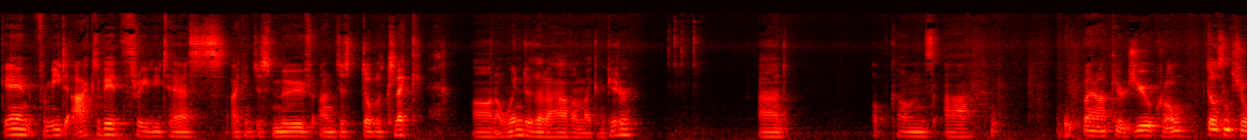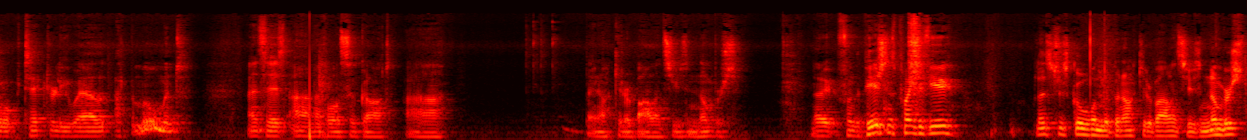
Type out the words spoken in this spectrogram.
again, for me to activate the 3D tests, I can just move and just double click on a window that I have on my computer and up comes a binocular duochrome. Doesn't show up particularly well at the moment and says, and I've also got a binocular balance using numbers. Now, from the patient's point of view, let's just go on the binocular balance using numbers.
